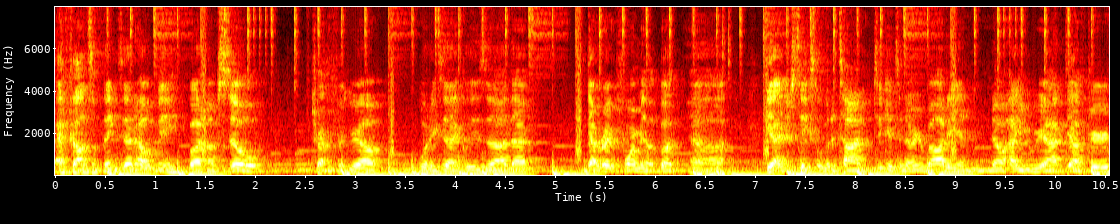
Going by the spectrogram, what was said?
I found some things that help me, but I'm still trying to figure out what exactly is uh, that that right formula. But uh, yeah, it just takes a little bit of time to get to know your body and know how you react after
